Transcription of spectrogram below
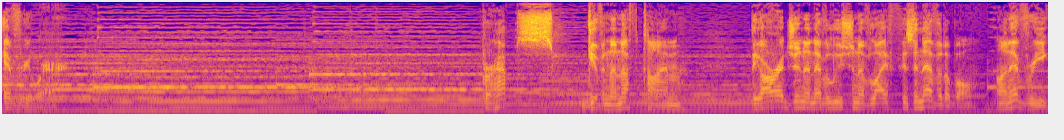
everywhere. Perhaps, given enough time, the origin and evolution of life is inevitable on every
